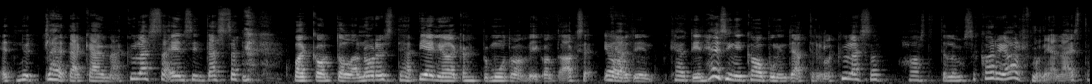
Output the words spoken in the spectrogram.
Et nyt lähdetään käymään kylässä ensin tässä. Vaikka on tuolla Norjassa tehdään pieni aikahyppy muutaman viikon taakse. Joo. Käytiin, käytiin Helsingin kaupungin teatterilla kylässä haastattelemassa Kari Arfmania näistä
